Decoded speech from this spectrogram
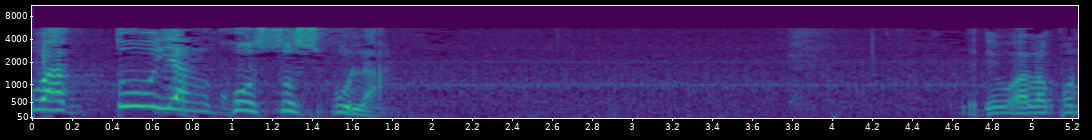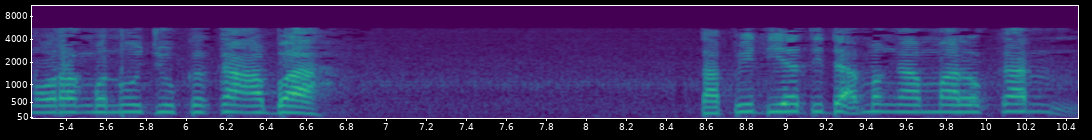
waktu yang khusus pula. Jadi walaupun orang menuju ke Ka'bah. Tapi dia tidak mengamalkan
